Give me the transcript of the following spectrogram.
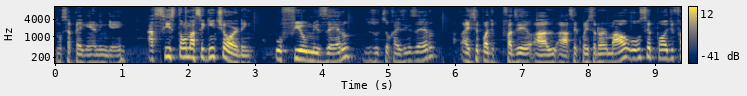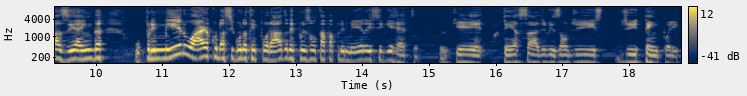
Não se apeguem a ninguém. Assistam na seguinte ordem: o filme Zero, Jujutsu Kaisen Zero. Aí você pode fazer a, a sequência normal, ou você pode fazer ainda o primeiro arco da segunda temporada, depois voltar pra primeira e seguir reto. Porque tem essa divisão de, de tempo aí.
